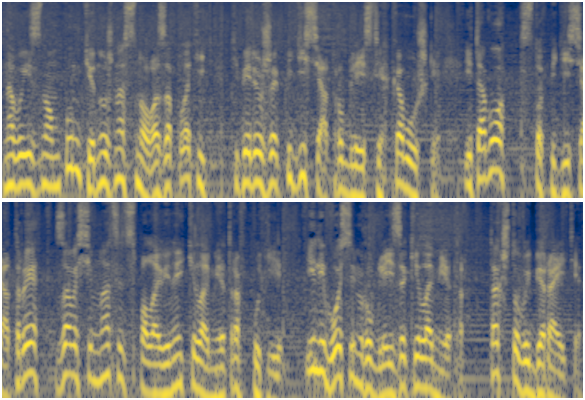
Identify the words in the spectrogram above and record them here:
На выездном пункте нужно снова заплатить, теперь уже 50 рублей с легковушки. Итого 150 ре за 18,5 километров пути. Или 8 рублей за километр. Так что выбирайте.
